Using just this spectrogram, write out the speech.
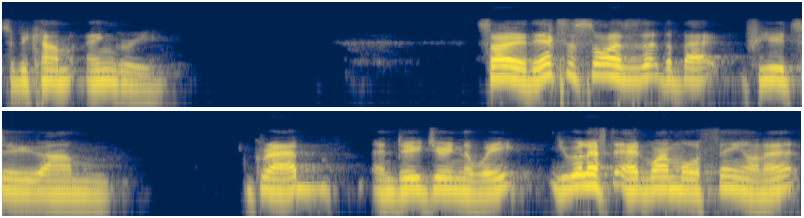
to become angry. So the exercise is at the back for you to um, grab and do during the week. You will have to add one more thing on it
